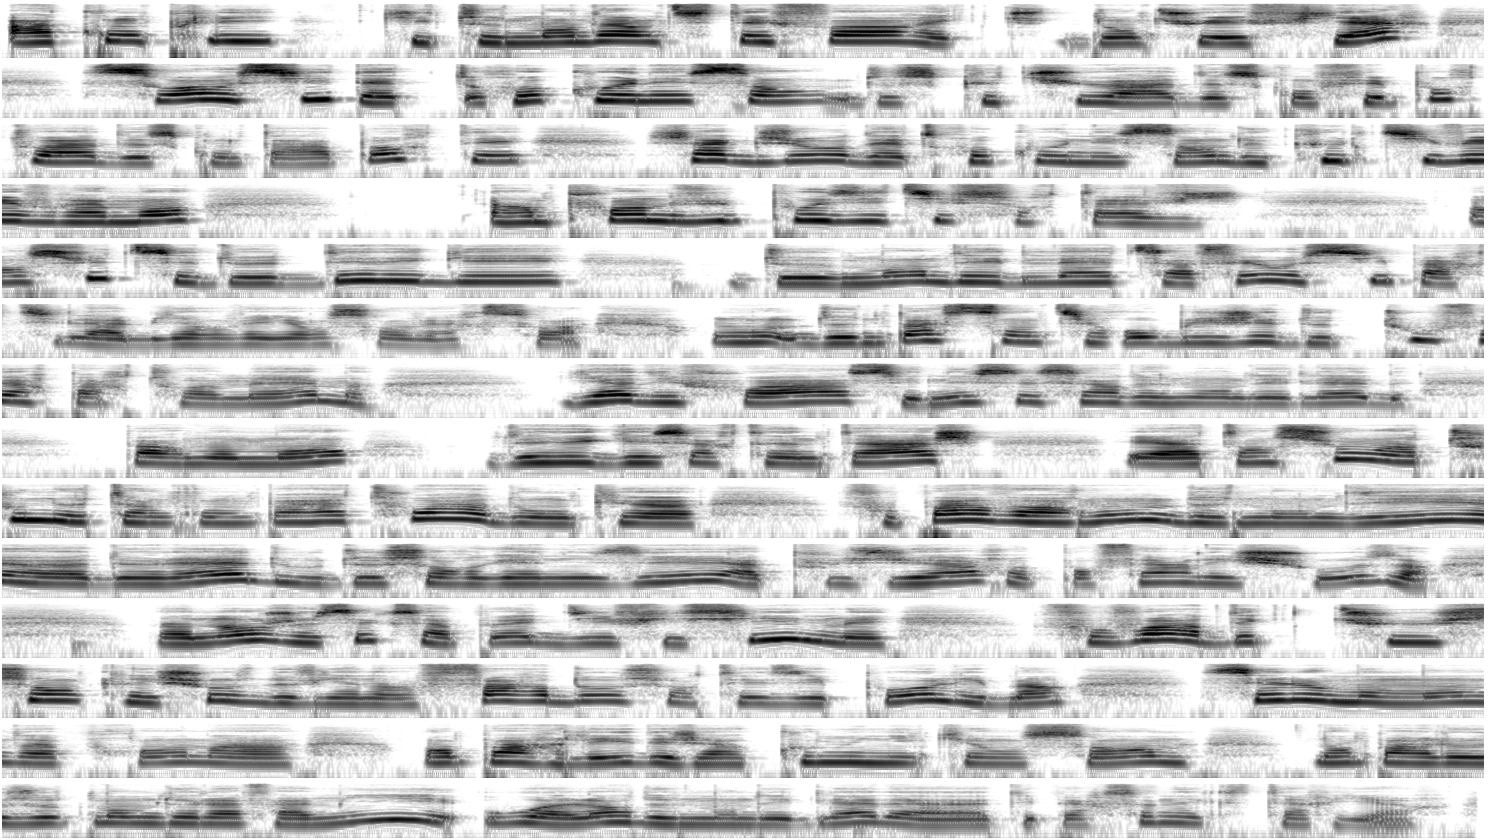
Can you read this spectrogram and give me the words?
accomplies qui te demandaient un petit effort et dont tu es fier, soit aussi d'être reconnaissant de ce que tu as, de ce qu'on fait pour toi, de ce qu'on t'a apporté. Chaque jour d'être reconnaissant, de cultiver vraiment un point de vue positif sur ta vie. Ensuite, c'est de déléguer, de demander de l'aide. Ça fait aussi partie de la bienveillance envers soi. de ne pas se sentir obligé de tout faire par toi-même. Il y a des fois, c'est nécessaire de demander de l'aide par moment déléguer certaines tâches. Et attention, hein, tout ne t'incombe pas à toi. Donc, euh, faut pas avoir honte de demander euh, de l'aide ou de s'organiser à plusieurs pour faire les choses. Maintenant, je sais que ça peut être difficile, mais faut voir dès que tu sens que les choses deviennent un fardeau sur tes épaules, et eh ben, c'est le moment d'apprendre à en parler, déjà communiquer ensemble, d'en parler aux autres membres de la famille ou alors de demander de l'aide à tes personnes extérieures.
